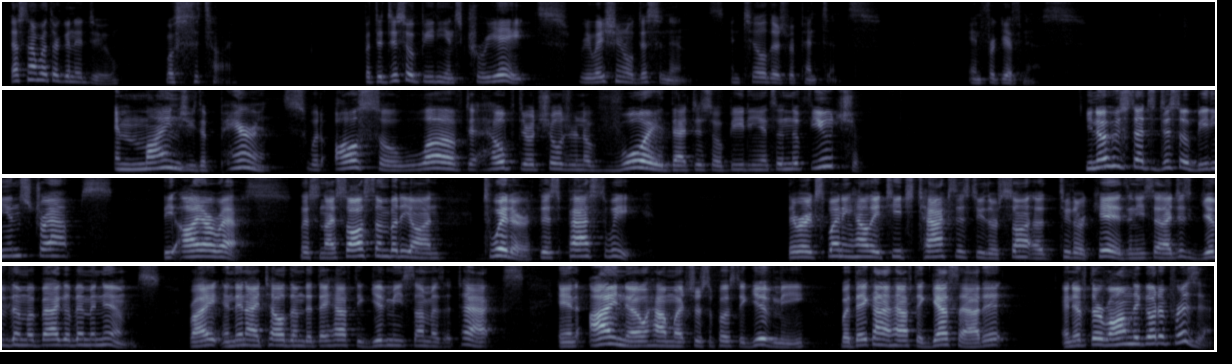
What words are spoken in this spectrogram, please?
That's not what they're going to do most of the time. But the disobedience creates relational dissonance until there's repentance and forgiveness. And mind you, the parents would also love to help their children avoid that disobedience in the future. You know who sets disobedience traps? The IRS. Listen, I saw somebody on Twitter this past week. They were explaining how they teach taxes to their son, uh, to their kids, and he said, "I just give them a bag of M&Ms, right? And then I tell them that they have to give me some as a tax, and I know how much they're supposed to give me, but they kind of have to guess at it, and if they're wrong, they go to prison."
